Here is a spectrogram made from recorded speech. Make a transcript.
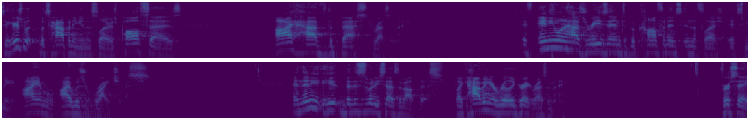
So here's what, what's happening in this letter. Paul says, I have the best resume. If anyone has reason to put confidence in the flesh, it's me. I am I was righteous. And then he, he but this is what he says about this. Like having a really great resume. Verse 8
